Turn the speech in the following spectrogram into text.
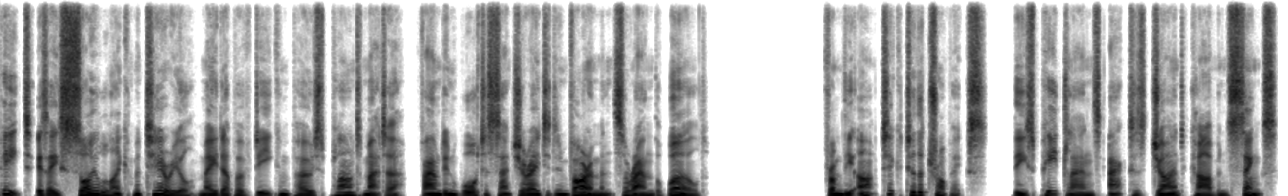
Peat is a soil-like material made up of decomposed plant matter found in water-saturated environments around the world. From the Arctic to the tropics, these peatlands act as giant carbon sinks,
